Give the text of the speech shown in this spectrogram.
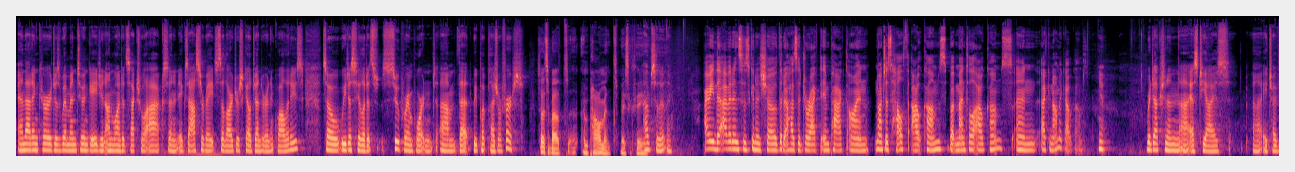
and that encourages women to engage in unwanted sexual acts and exacerbates the larger scale gender inequalities. So we just feel that it's super important um, that we put pleasure first. So it's about uh, empowerment, basically. Absolutely. I mean, the evidence is going to show that it has a direct impact on not just health outcomes, but mental outcomes and economic outcomes. Yeah. Reduction in uh, STIs, uh, HIV,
